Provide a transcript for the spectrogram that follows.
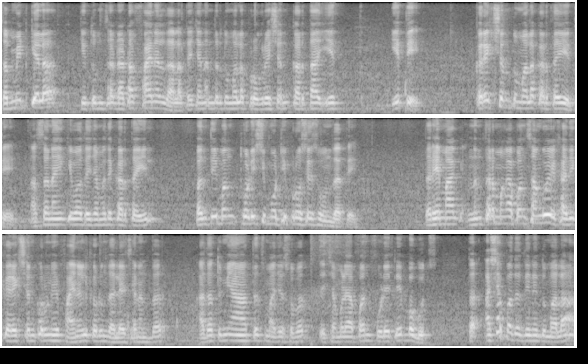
सबमिट केलं की तुमचा डाटा फायनल झाला. त्याच्यानंतर तुम्हाला प्रोग्रेशन करता येत येते. करेक्शन तुम्हाला करता येते. असं नाही किंवा त्याच्यामध्ये करता येईल. पण ती मग थोडीशी मोठी प्रोसेस होऊन जाते. तर हे माग नंतर मग आपण सांगू एखादी करेक्शन करून हे फायनल करून झाल्याच्यानंतर. आता तुम्ही आहातच माझ्यासोबत त्याच्यामुळे आपण पुढे ते बघूच. तर अशा पद्धतीने तुम्हाला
